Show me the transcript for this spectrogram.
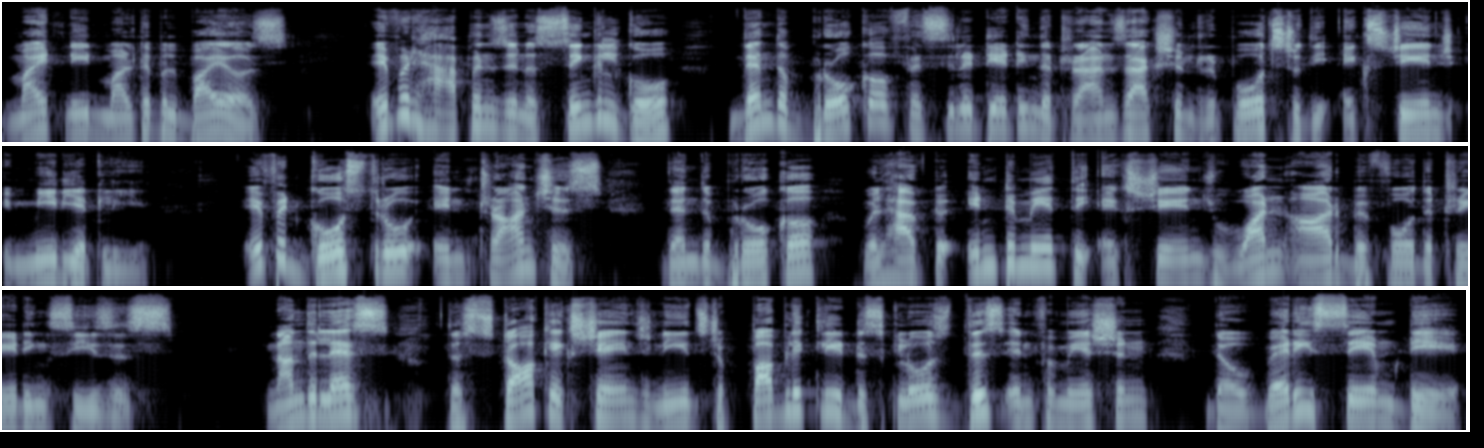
might need multiple buyers. If it happens in a single go, then the broker facilitating the transaction reports to the exchange immediately. If it goes through in tranches, then the broker will have to intimate the exchange one hour before the trading ceases. Nonetheless, the stock exchange needs to publicly disclose this information the very same day,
